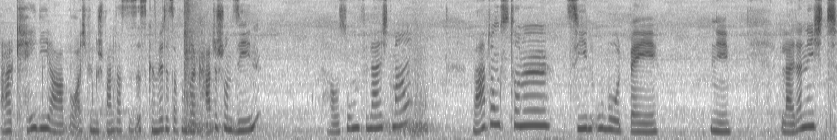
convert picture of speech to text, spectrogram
Arcadia. Boah, ich bin gespannt, was das ist. Können wir das auf unserer Karte schon sehen? Rauszoomen vielleicht mal. Wartungstunnel, Ziel U-Boot Bay. Nee, Leider nicht.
